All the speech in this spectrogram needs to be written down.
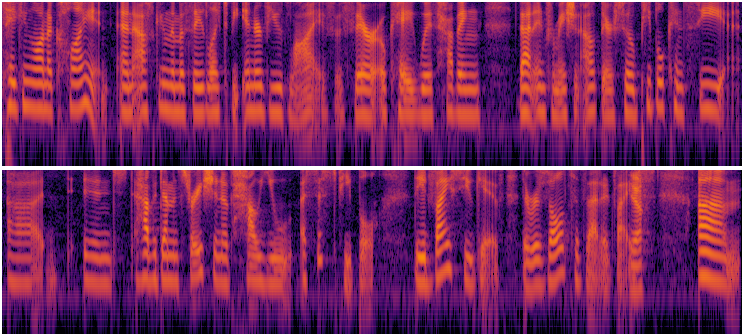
taking on a client and asking them if they'd like to be interviewed live, if they're okay with having that information out there so people can see uh, and have a demonstration of how you assist people, the advice you give, the results of that advice. Yeah. Um,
